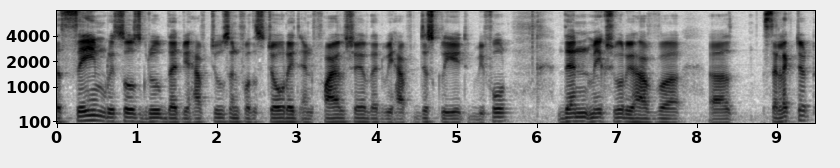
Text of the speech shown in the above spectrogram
the same resource group that you have chosen for the storage and file share that we have just created before then make sure you have uh, uh, selected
